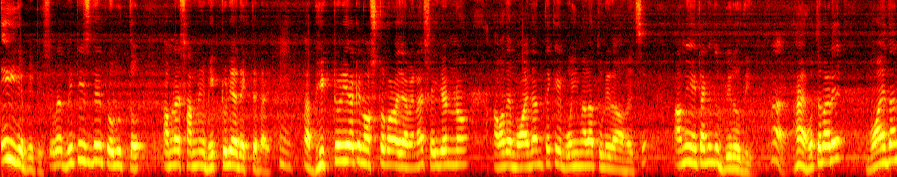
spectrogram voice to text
এই যে ব্রিটিশ, এবার ব্রিটিশদের প্রভুত্ব আমরা সামনে ভিক্টোরিয়া দেখতে পাই। ভিক্টোরিয়াকে নষ্ট করা যাবে না সেই জন্য আমাদের ময়দান থেকে বইমেলা তুলে দেওয়া হয়েছে। আমি এটা কিন্তু বিরোধী। হ্যাঁ হ্যাঁ হতে পারে ময়দান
